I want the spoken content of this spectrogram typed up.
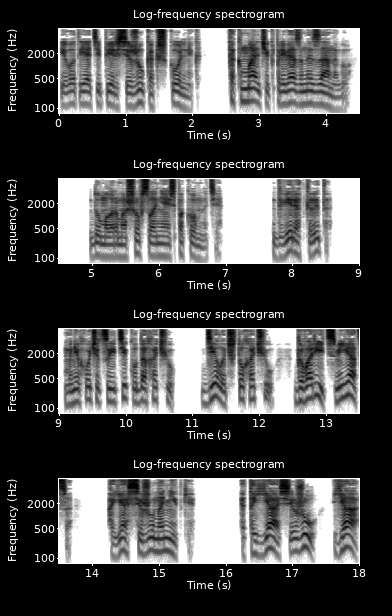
И вот я теперь сижу как школьник, как мальчик, привязанный за ногу, — думал Ромашов, слоняясь по комнате. Дверь открыта. Мне хочется идти, куда хочу, делать, что хочу, говорить, смеяться. А я сижу на нитке. Это я сижу, я,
